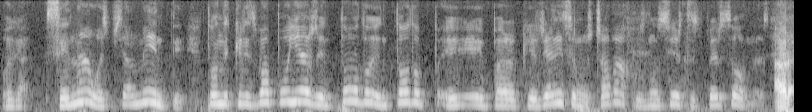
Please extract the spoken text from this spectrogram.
oiga, Senado especialmente, donde que les va a apoyar en todo, en todo, eh, eh, para que realicen los trabajos, ¿no ciertas personas. Ahora,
